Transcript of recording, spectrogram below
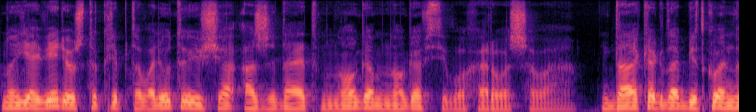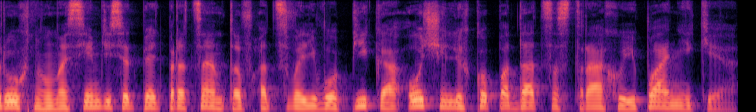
но я верю, что криптовалюту еще ожидает много-много всего хорошего. Да, когда биткоин рухнул на 75% от своего пика, очень легко податься страху и панике.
